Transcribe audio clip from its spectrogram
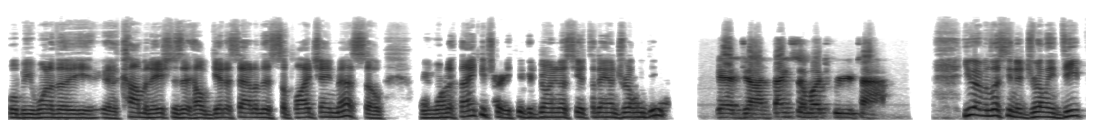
will be one of the uh, combinations that help get us out of this supply chain mess. So we want to thank you, Tracy, for joining us here today on Drilling Deep. Yeah, John, thanks so much for your time. You have been listening to Drilling Deep.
